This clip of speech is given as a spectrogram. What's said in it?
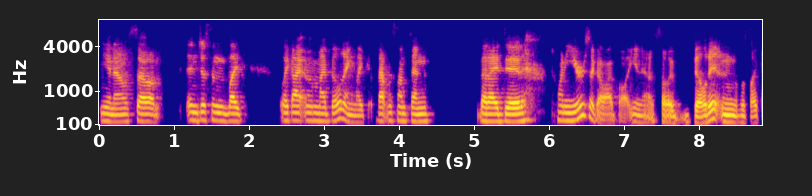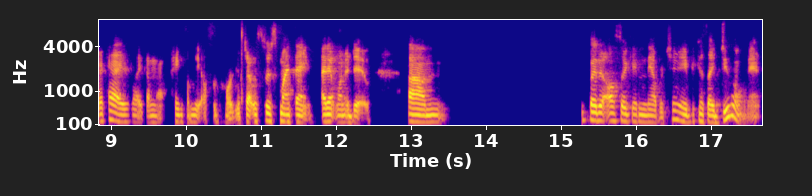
You know, so and just in like like I in my building, like that was something that I did 20 years ago. I bought, you know, so I built it and was like, okay, like I'm not paying somebody else's mortgage. That was just my thing. I didn't want to do. Um, but it also gave me the opportunity because I do own it.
